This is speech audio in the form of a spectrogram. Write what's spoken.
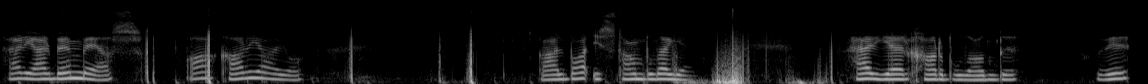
Her yer bembeyaz. Aa kar yağıyor. Galiba İstanbul'a gel. Her yer kar bulandı. Ve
